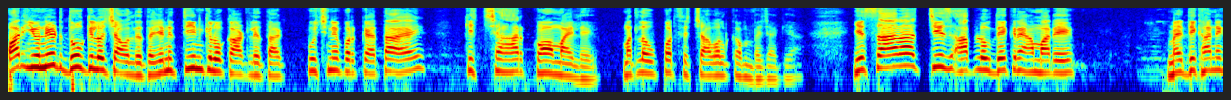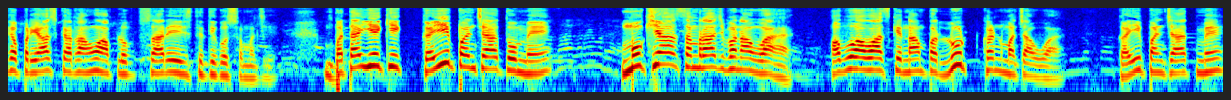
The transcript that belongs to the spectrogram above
पर यूनिट दो किलो चावल देता है, यानी तीन किलो काट लेता है। पूछने पर कहता है कि चार कम आयल है मतलब ऊपर से चावल कम भेजा गया। ये सारा चीज़ आप लोग देख रहे हैं हमारे, मैं दिखाने का प्रयास कर रहा हूँ, आप लोग सारे स्थिति को समझिए। बताइए कि कई पंचायतों में मुखिया साम्राज्य बना हुआ है, अबू आवास के नाम पर लूट खंड मचा हुआ है। कई पंचायत में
